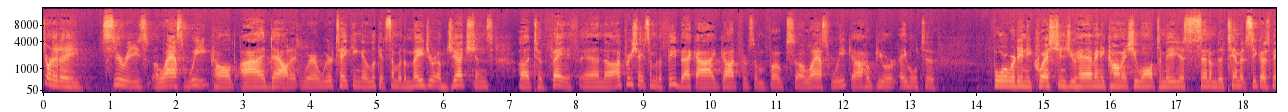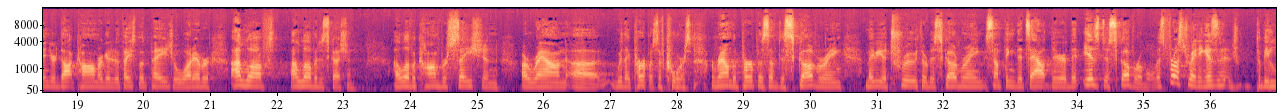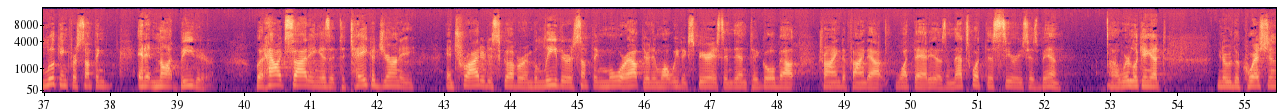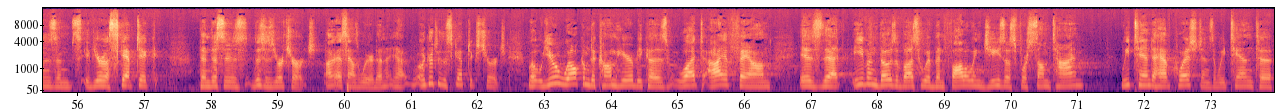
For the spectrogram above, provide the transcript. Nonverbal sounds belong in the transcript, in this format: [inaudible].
Started a series uh, last week called I Doubt It, where we're taking a look at some of the major objections uh, to faith. And uh, I appreciate some of the feedback I got from some folks uh, last week. I hope you were able to forward any questions you have, any comments you want to me. Just send them to tim at seacoastvineyard.com or go to the Facebook page or whatever. I love, I love a discussion. I love a conversation around, uh, with a purpose, of course, [laughs] around the purpose of discovering maybe a truth or discovering something that's out there that is discoverable. It's frustrating, isn't it, to be looking for something and it not be there. But how exciting is it to take a journey and try to discover and believe there is something more out there than what we've experienced and then to go about trying to find out what that is. And that's what this series has been. Uh, we're looking at, you know, the questions, and if you're a skeptic, then this is this is your church. Uh, that sounds weird, doesn't it? Yeah, I'll go to the skeptics' church. But you're welcome to come here because what I have found is that even those of us who have been following Jesus for some time, we tend to have questions, and we tend to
